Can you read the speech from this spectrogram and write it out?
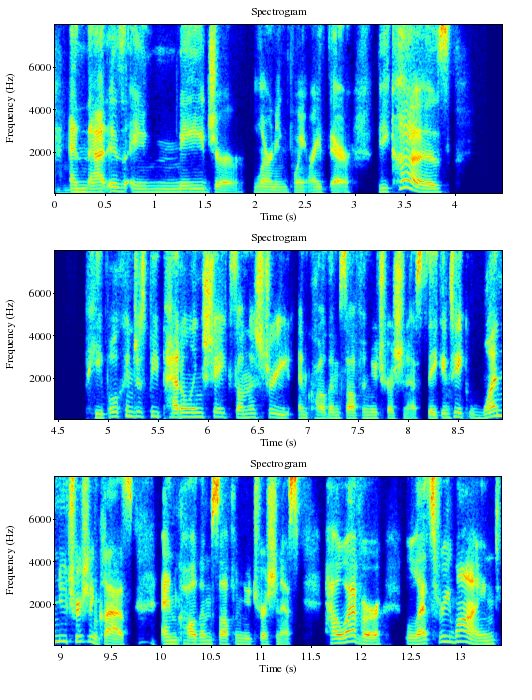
Mm-hmm. and that is a major learning point right there because people can just be peddling shakes on the street and call themselves a nutritionist. They can take one nutrition class and call themselves a nutritionist. However let's rewind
